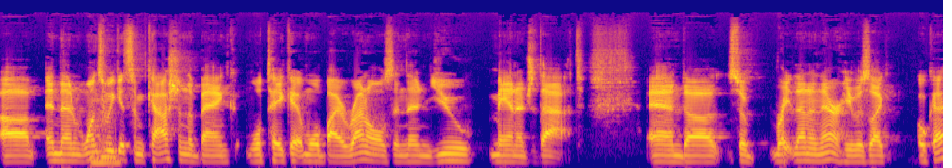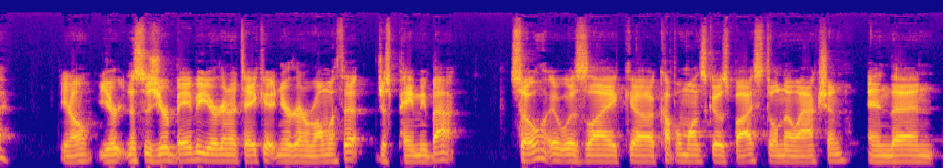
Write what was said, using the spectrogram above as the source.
Um, and then once mm-hmm. we get some cash in the bank, we'll take it and we'll buy rentals, and then you manage that. And uh, so right then and there, he was like, "Okay, you know, you're this is your baby. You're going to take it and you're going to run with it. Just pay me back." So it was like uh, a couple months goes by, still no action, and then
